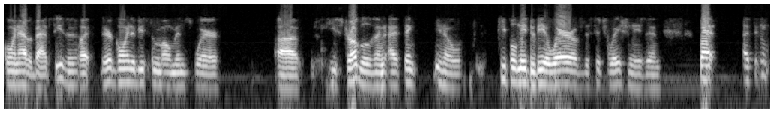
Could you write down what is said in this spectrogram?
going to have a bad season, but there are going to be some moments where uh, he struggles. And I think, you know, people need to be aware of the situation he's in. But I think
